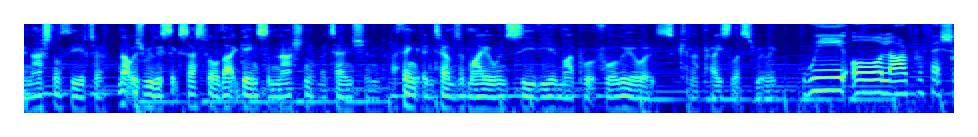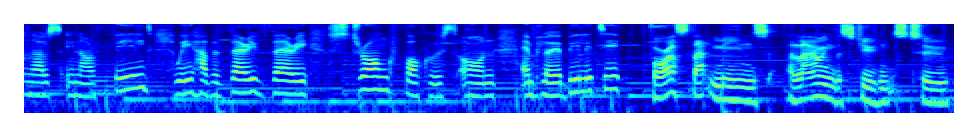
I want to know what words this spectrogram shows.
the National Theatre. That was really successful, that gained some national attention. I think in terms of my own CV and my portfolio, it's kind of priceless, really. We all are professionals in our field. We have a very, very strong focus on employability. For us, that means allowing the students to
